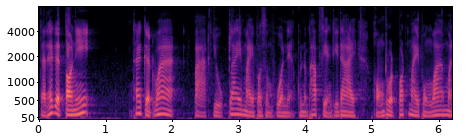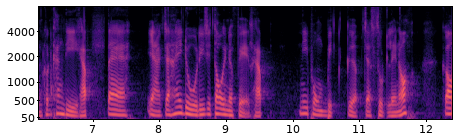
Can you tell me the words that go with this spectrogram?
แต่ถ้าเกิดตอนนี้ ถ้าเกิดว่าปากอยู่ใกล้ไมค์พอสมควรเนี่ย คุณภาพเสียงที่ได้ของโรดป๊อตไมค์ผมว่ามันค่อนข้างดีครับ แต่อยากจะให้ดูดิจิตอลอินเทอร์เฟซครับ นี่พงบิดเกือบจะสุดเลยเนาะ ก็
